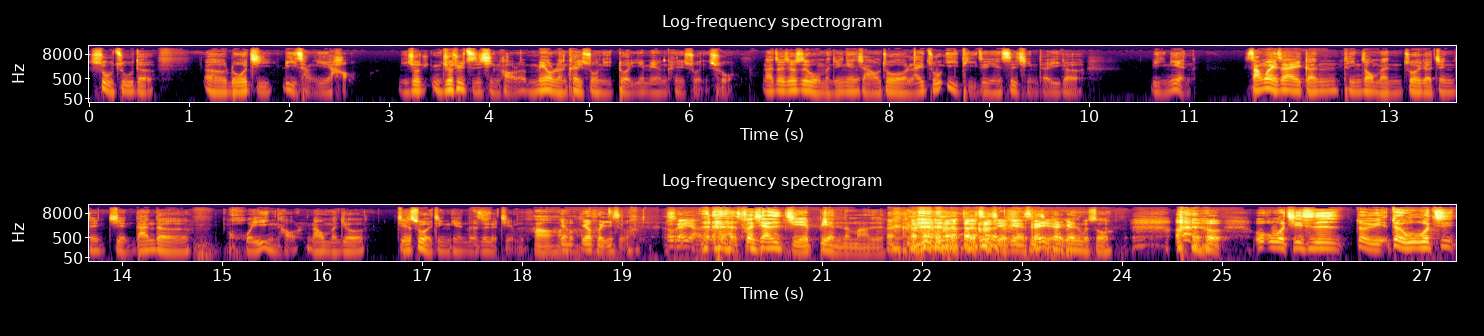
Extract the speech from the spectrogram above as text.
诉诸的。呃，逻辑立场也好，你就你就去执行好了，没有人可以说你对，也没人可以说你错。那这就是我们今天想要做来租议题这件事情的一个理念。三位再跟听众们做一个简单简单的回应，好，那我们就结束了今天的这个节目。好，要要回应什么？OK，所以现在是结辩了嘛？是结辩，可以可以可以这么说。我我其实对于对我我其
